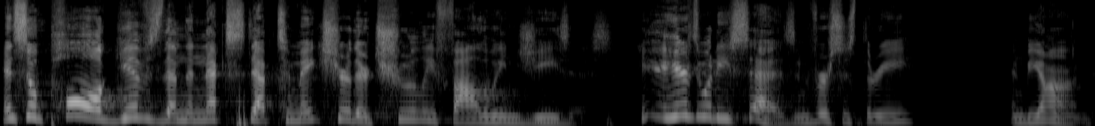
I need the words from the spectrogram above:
And so Paul gives them the next step to make sure they're truly following Jesus. Here's what he says in verses 3 and beyond.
